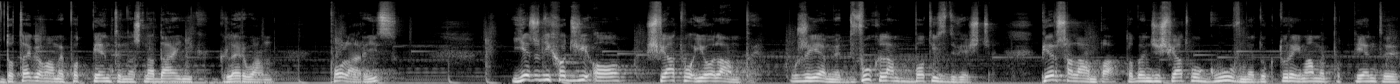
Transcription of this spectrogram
Do tego mamy podpięty nasz nadajnik Glare One Polaris. Jeżeli chodzi o światło i o lampy, użyjemy dwóch lamp Botis 200. Pierwsza lampa to będzie światło główne, do której mamy podpięty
